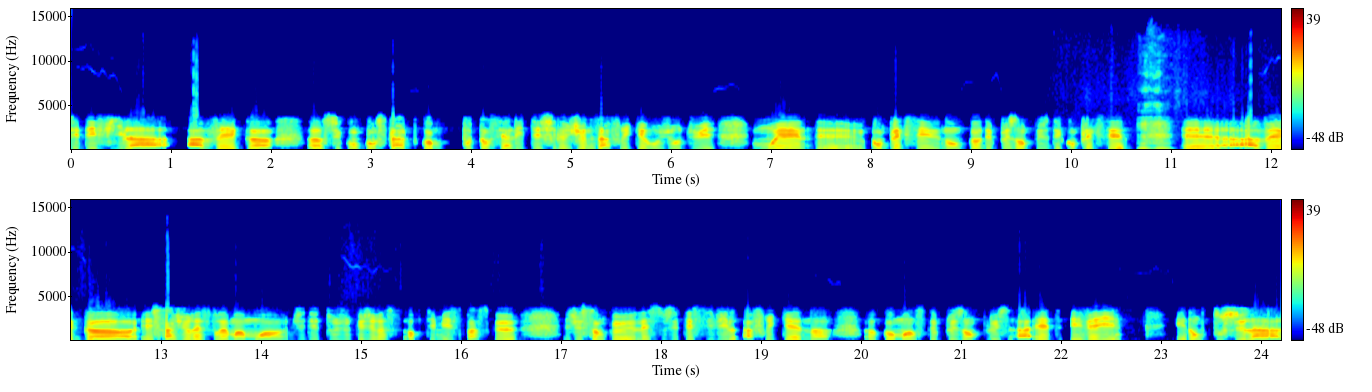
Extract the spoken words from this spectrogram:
ces défis-là, avec ce qu'on constate comme potentialité chez les jeunes Africains aujourd'hui, moins de complexés, donc de plus en plus décomplexés, mm -hmm. Et avec, et ça je reste vraiment, moi, je dis toujours que je reste optimiste parce que je sens que les sociétés civiles africaines euh, commencent de plus en plus à être éveillées. Et donc tout cela,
